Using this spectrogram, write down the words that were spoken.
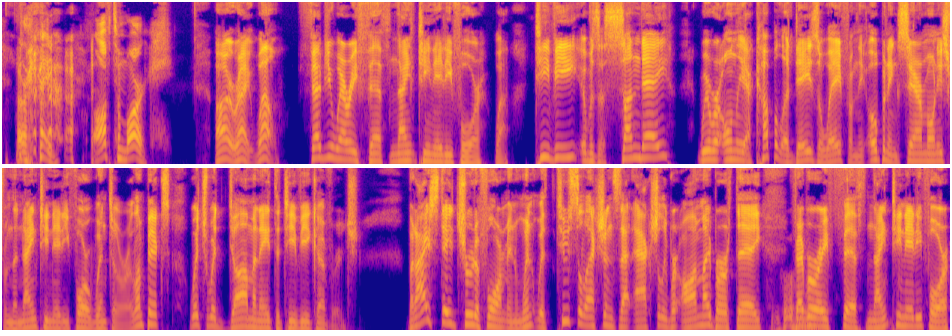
All right. Off to Marc. All right. Well, February 5th, 1984. Wow. TV, it was a Sunday. We were only a couple of days away from the opening ceremonies from the 1984 Winter Olympics, which would dominate the TV coverage. But I stayed true to form and went with two selections that actually were on my birthday, February 5th, 1984.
